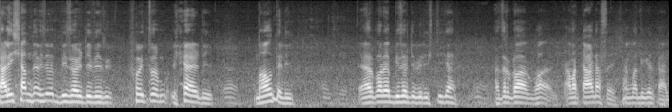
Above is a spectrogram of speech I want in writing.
গাড়ির সামনে হয়েছে বিজয় টিভির ওই তোর ইয়ারডি মাউন্টেডি এরপরে বিজয় টিভির স্টিকার। হাতের আবার কার্ড আছে সাংবাদিকের কার্ড।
